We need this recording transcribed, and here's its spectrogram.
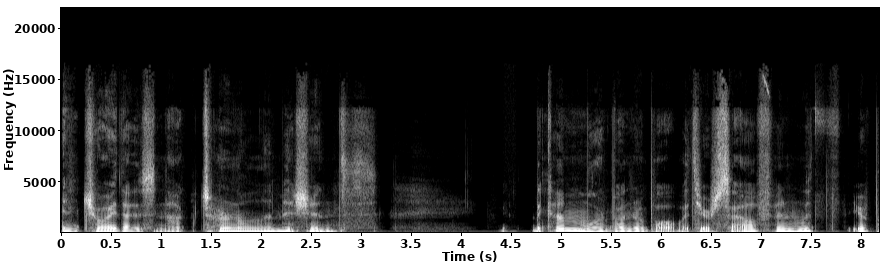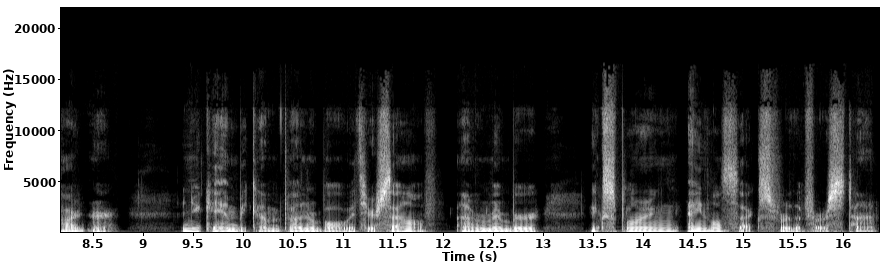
Enjoy those nocturnal emissions. Become more vulnerable with yourself and with your partner. And you can become vulnerable with yourself. I remember exploring anal sex for the first time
